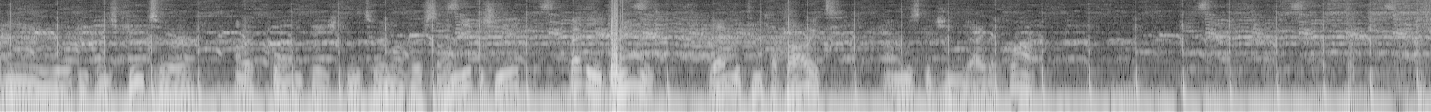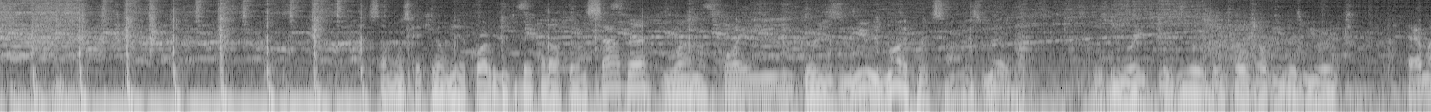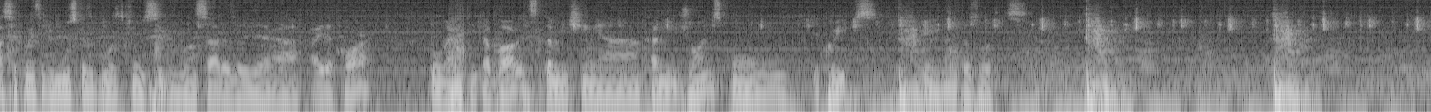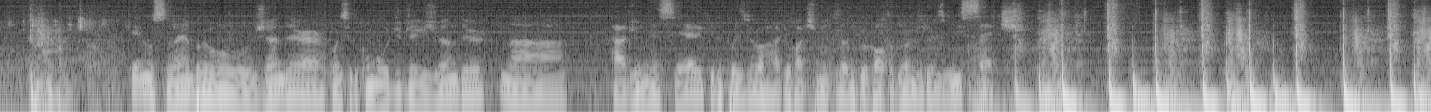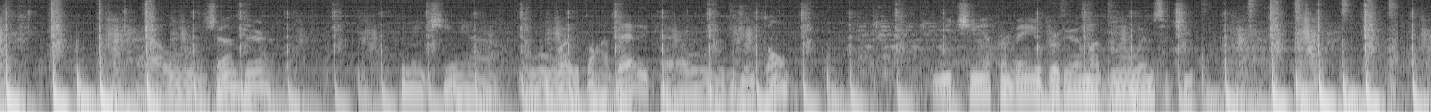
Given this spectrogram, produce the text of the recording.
também o Vintage Culture. Agora com o Vintage Culture, uma versão remix de Feather Grand, Let Me Think About It, a música de Aida Core. Essa música aqui eu me recordo muito bem quando ela foi lançada. O ano foi 2009, produção, é isso mesmo? 2008, 2008, a gente falou já ouvi em 2008. Era uma sequência de músicas boas que tinham sido lançadas ali, era Aida Core, com Let Me Think About It, também tinha Camille Jones com The Creeps e muitas outras. Quem não se lembra, o Jander era conhecido como DJ Jander na rádio MSL, que depois virou rádio Hot Mix ali por volta do ano de 2007. O Jander, também tinha o Wellington Radelli, que era o DJ Tom, e tinha também o programa do MC Tico.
